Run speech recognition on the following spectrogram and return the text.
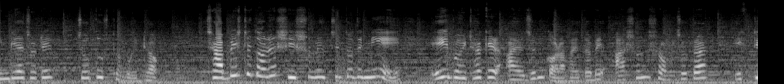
ইন্ডিয়া জোটের চতুর্থ বৈঠক। ছাব্বিশটি দলের শীর্ষ নেতৃত্বদের নিয়ে এই বৈঠকের আয়োজন করা হয়। তবে আসন সমঝোতা একটি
